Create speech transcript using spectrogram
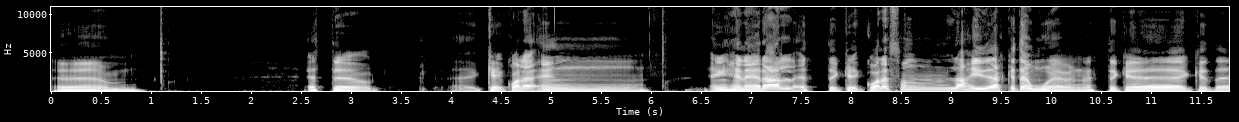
Em, este, eh, ¿qué, ¿cuál es en, en general, este, ¿qué, ¿cuáles son las ideas que te mueven? Este, ¿qué, qué te...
